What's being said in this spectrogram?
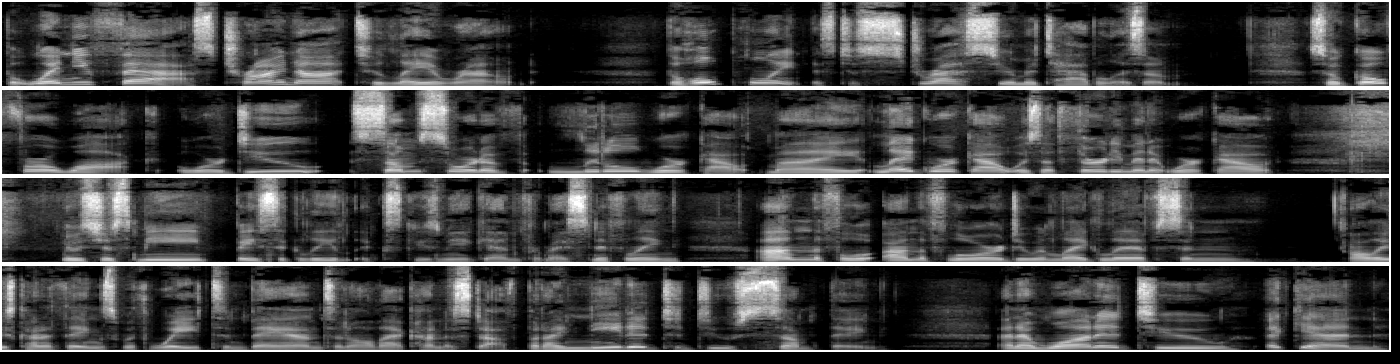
but when you fast, try not to lay around. The whole point is to stress your metabolism. So go for a walk or do some sort of little workout. My leg workout was a 30 minute workout. It was just me basically, excuse me again for my sniffling, on the floor on the floor doing leg lifts and all these kind of things with weights and bands and all that kind of stuff. But I needed to do something. And I wanted to again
